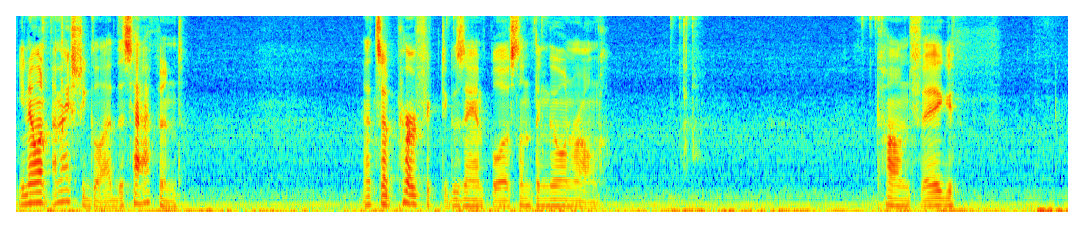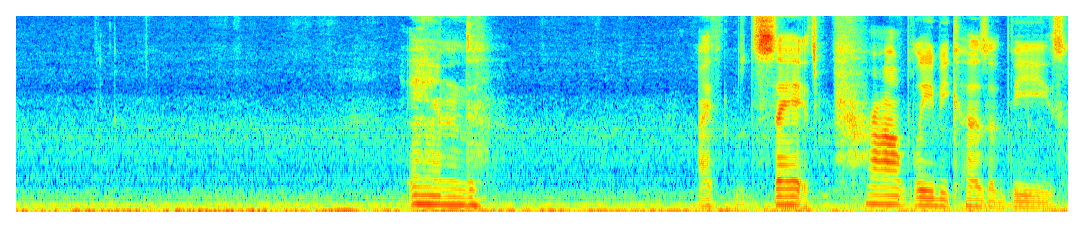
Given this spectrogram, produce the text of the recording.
You know what? I'm actually glad this happened. That's a perfect example of something going wrong. Config. And I would say it's probably because of these.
